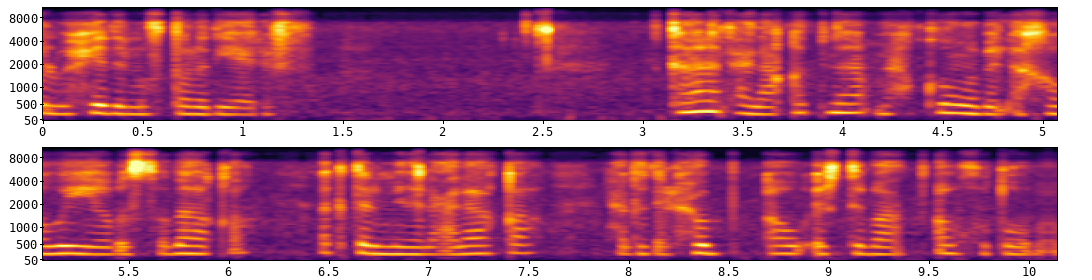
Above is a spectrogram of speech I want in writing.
هو الوحيد المفترض يعرف. كانت علاقتنا محكومة بالأخوية وبالصداقة أكتر من العلاقة حقت الحب أو ارتباط أو خطوبة.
